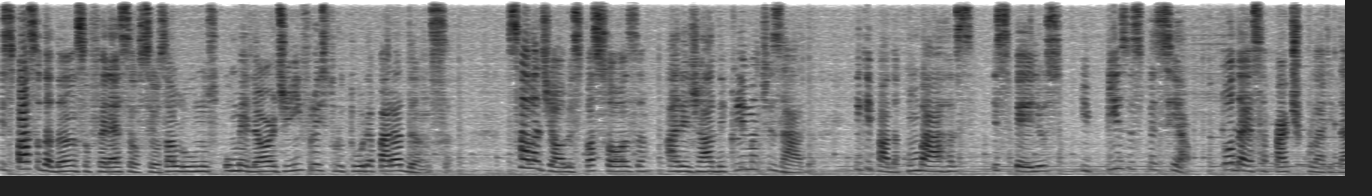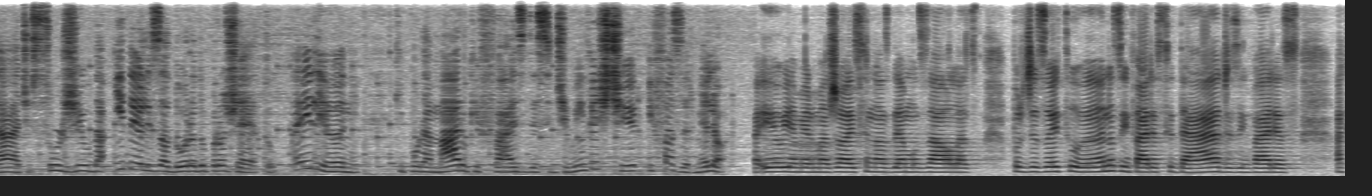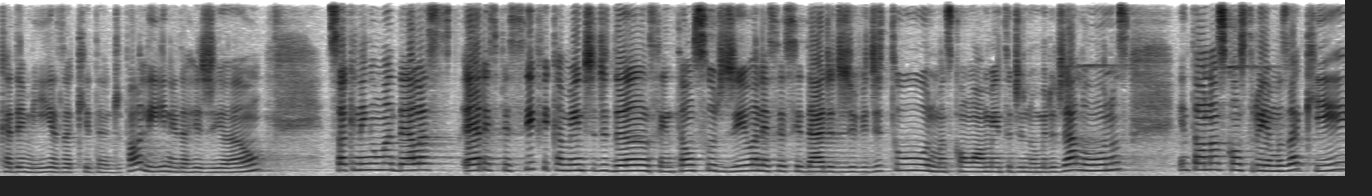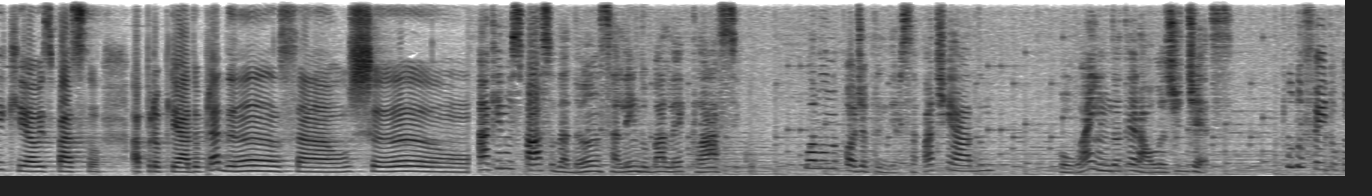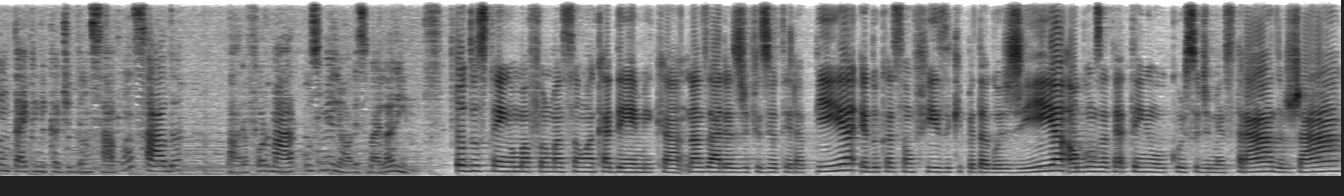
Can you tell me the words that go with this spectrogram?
Espaço da Dança oferece aos seus alunos o melhor de infraestrutura para a dança. Sala de aula espaçosa, arejada e climatizada, equipada com barras, espelhos e piso especial. Toda essa particularidade surgiu da idealizadora do projeto, a Eliane, que por amar o que faz decidiu investir e fazer melhor. Eu e a minha irmã Joyce, nós demos aulas por 18 anos em várias cidades, em várias academias aqui de Paulínia e da região. Só que nenhuma delas era especificamente de dança, então surgiu a necessidade de dividir turmas com o aumento de número de alunos. Então nós construímos aqui, que é o espaço apropriado para dança, o chão. Aqui no espaço da dança, além do balé clássico, o aluno pode aprender sapateado, ou ainda ter aulas de jazz. Tudo feito com técnica de dança avançada para formar os melhores bailarinos. Todos têm uma formação acadêmica nas áreas de fisioterapia, educação física e pedagogia, alguns até têm o curso de mestrado já.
